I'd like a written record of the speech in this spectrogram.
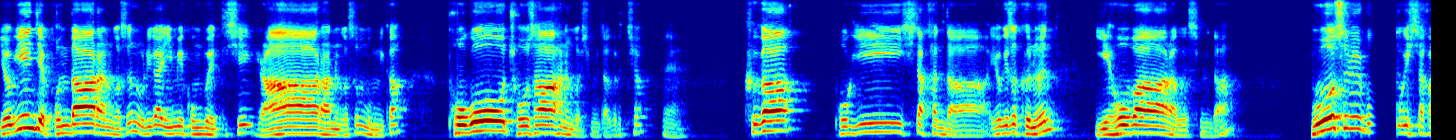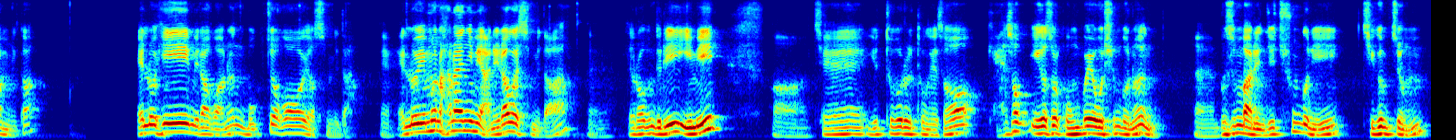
여기에 이제 본다라는 것은 우리가 이미 공부했듯이 라라는 것은 뭡니까? 보고 조사하는 것입니다. 그렇죠? 네. 그가 보기 시작한다. 여기서 그는 예호바라고 했습니다. 무엇을 보기 시작합니까? 엘로힘이라고 하는 목적어였습니다. 네. 엘로힘은 하나님이 아니라고 했습니다. 네. 여러분들이 이미 어, 제 유튜브를 통해서 계속 이것을 공부해 오신 분은 무슨 말인지 충분히 지금쯤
